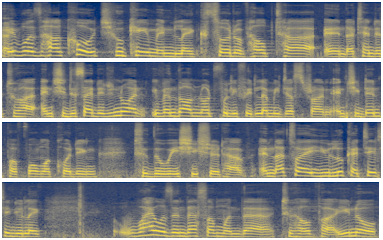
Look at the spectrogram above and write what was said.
it was her coach who came and like sort of helped her and attended to her, and she decided, you know what, even though I'm not fully fit, let me just run. And she didn't perform according to the way she should have. And that's why you look at it and you're like, why wasn't there someone there to help her? You know,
